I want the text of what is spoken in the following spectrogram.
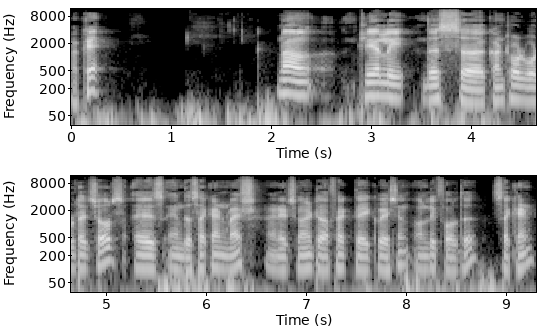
Okay. Now clearly this uh, control voltage source is in the second mesh and it's going to affect the equation only for the second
